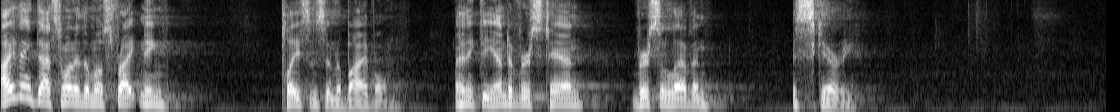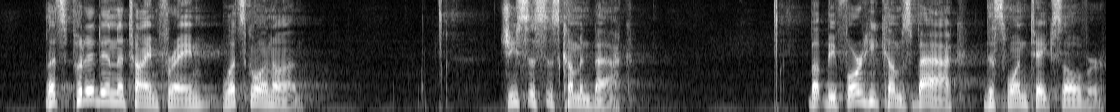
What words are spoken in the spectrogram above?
I think that's one of the most frightening places in the Bible. I think the end of verse 10, verse 11 is scary. Let's put it in the time frame. What's going on? Jesus is coming back. But before he comes back, this one takes over.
